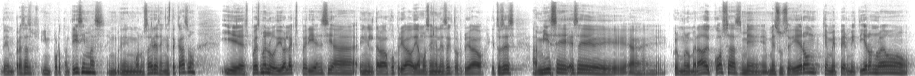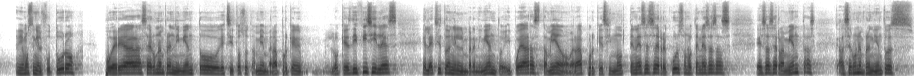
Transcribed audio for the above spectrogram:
de empresas importantísimas, en, Buenos Aires en este caso, y después me lo dio la experiencia en el trabajo privado, digamos, en el sector privado. Entonces, a mí ese, ese eh, conglomerado de cosas me, me sucedieron que me permitieron luego, digamos, en el futuro poder llegar a hacer un emprendimiento exitoso también, ¿verdad? Porque lo que es difícil es el éxito en el emprendimiento y puede dar hasta miedo, ¿verdad? Porque si no tenés ese recurso, no tenés esas, esas herramientas, hacer un emprendimiento es,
